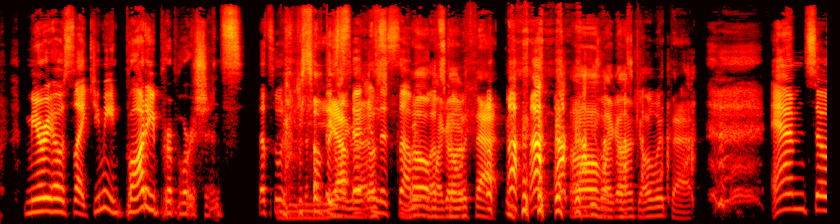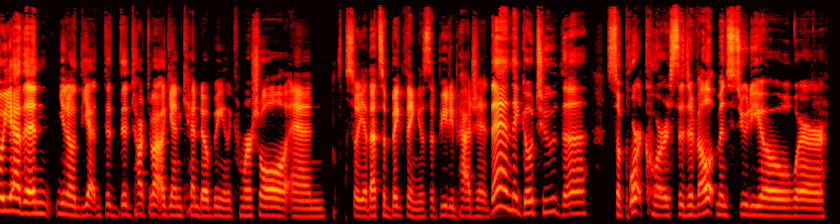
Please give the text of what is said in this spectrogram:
Mirio's like you mean body proportions that's what he Something Yeah, like said that. in the Let's- sub Oh my let's go gosh. with that. Oh my like, gosh. Let's go with that. Oh and so yeah, then you know, yeah, they, they talked about again Kendo being in the commercial, and so yeah, that's a big thing is the beauty pageant. Then they go to the support course, the development studio, where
